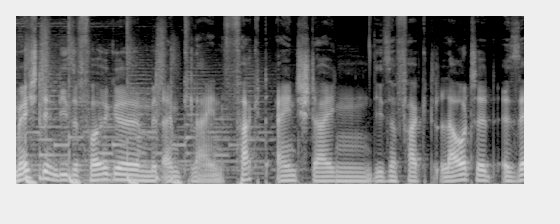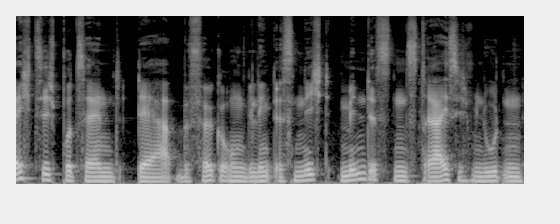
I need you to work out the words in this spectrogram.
Möchte in diese Folge mit einem kleinen Fakt einsteigen. Dieser Fakt lautet, 60% der Bevölkerung gelingt es nicht, mindestens 30 Minuten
